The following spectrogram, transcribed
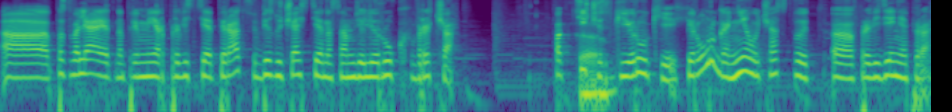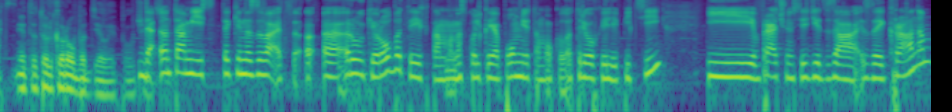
а, позволяет, например, провести операцию без участия, на самом деле, рук врача. Фактически руки хирурга не участвуют э, в проведении операции. Это только робот делает, получается? Да, там есть, так и называются, э, э, руки робота, их там, насколько я помню, там около трех или пяти, и врач, он сидит за, за экраном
